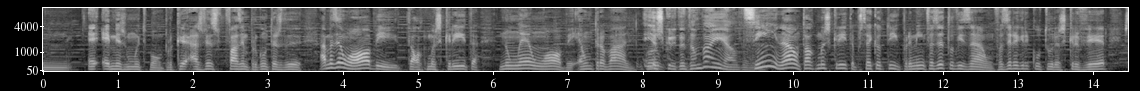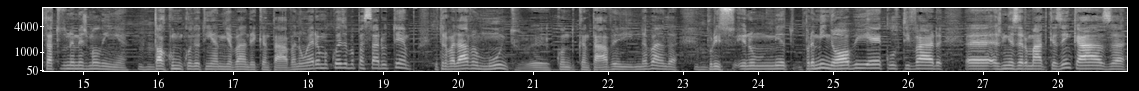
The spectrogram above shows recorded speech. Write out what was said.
hum, é, é mesmo muito bom, porque às vezes fazem perguntas de ah, mas é um hobby, tal como a escrita. Não é um hobby, é um trabalho. E a escrita também, Helder. Sim, não, tal como a escrita. Por isso é que eu digo, para mim, fazer televisão, fazer agricultura, escrever, está tudo na mesma linha. Tal como quando eu tinha a minha banda e cantava, não era uma coisa para passar o tempo. Eu trabalhava muito eh, quando cantava e na banda. Por isso, eu não me meto. Para mim, hobby é cultivar eh, as minhas aromáticas em casa,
